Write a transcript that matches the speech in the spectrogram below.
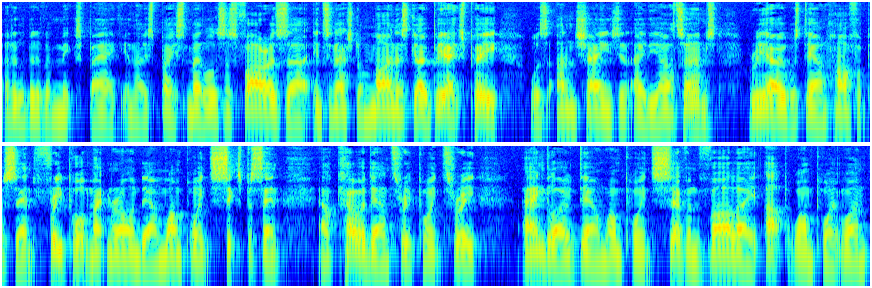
a little bit of a mixed bag in those base metals. As far as uh, international miners go, BHP was unchanged in ADR terms. Rio was down half a percent. Freeport McMoran down 1.6%. Alcoa down 3.3. Anglo down 1.7. Vale up 1.1.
